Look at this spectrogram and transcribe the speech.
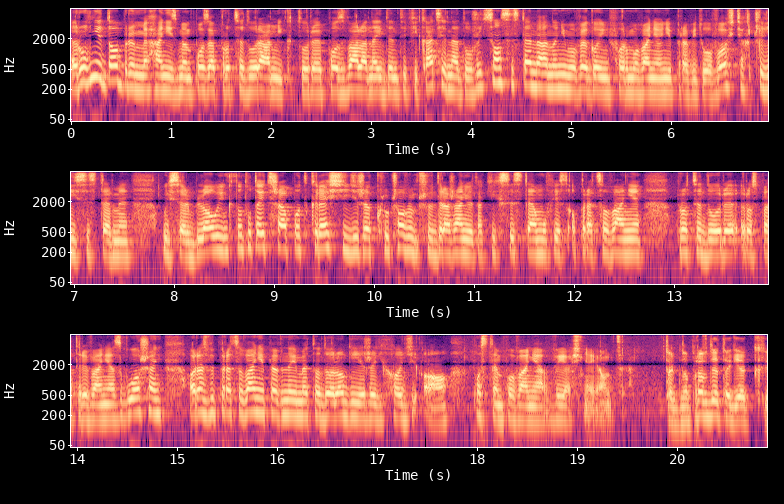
Równie dobrym mechanizmem poza procedurami, który pozwala na identyfikację nadużyć, są systemy anonimowego informowania o nieprawidłowościach, czyli systemy whistleblowing. No tutaj trzeba podkreślić, że kluczowym przy wdrażaniu takich systemów jest opracowanie procedury rozpatrywania zgłoszeń oraz wypracowanie pewnej metodologii, jeżeli chodzi o postępowania wyjaśniające. Tak naprawdę, tak jak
